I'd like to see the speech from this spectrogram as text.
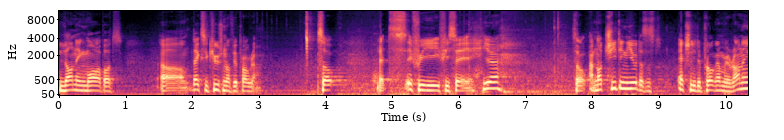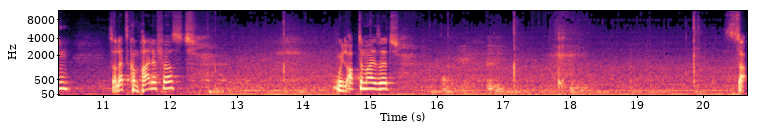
learning more about uh, the execution of your program. So let's if we if we say here. So I'm not cheating you. This is actually the program we're running. So let's compile it first. We'll optimize it. So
